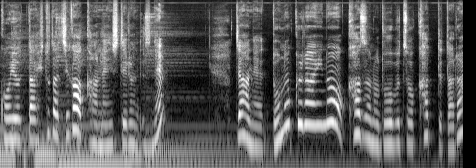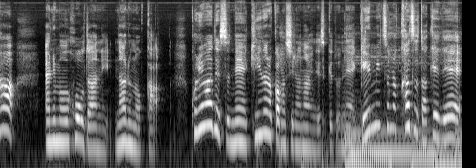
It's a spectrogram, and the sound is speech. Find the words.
こういった人たちが関連してるんですね。じゃあねどのくらいの数の動物を飼ってたらアニマルホルダーになるのかこれはですね気になるかもしれないんですけどね厳密な数だけで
